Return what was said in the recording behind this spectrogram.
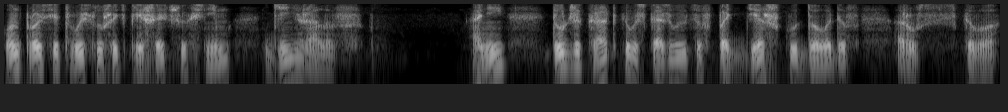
он просит выслушать пришедших с ним генералов. Они тут же кратко высказываются в поддержку доводов русского.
